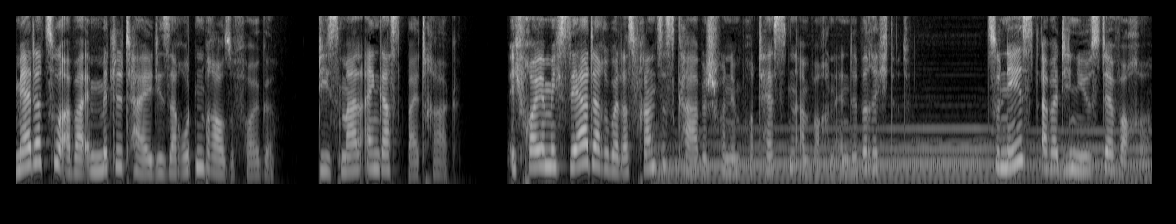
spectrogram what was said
Mehr dazu aber im Mittelteil dieser Roten Brause-Folge. Diesmal ein Gastbeitrag. Ich freue mich sehr darüber, dass Franzis Kabisch von den Protesten am Wochenende berichtet. Zunächst aber die News der Woche.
